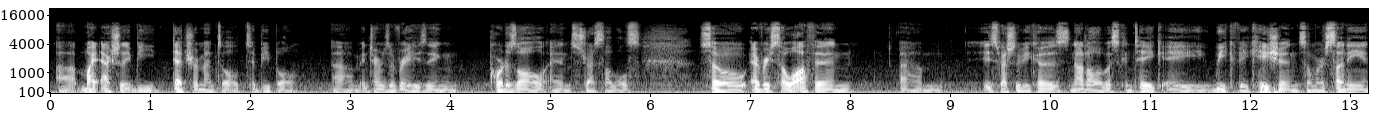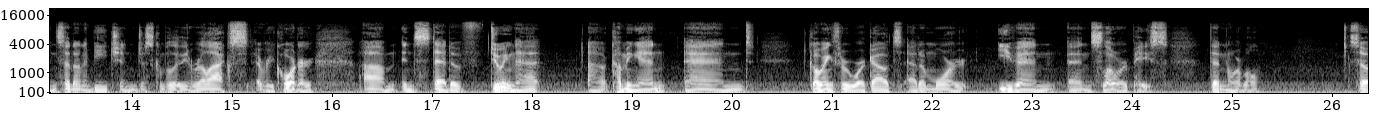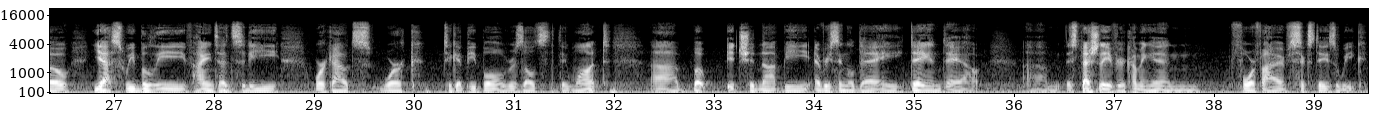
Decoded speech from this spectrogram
uh, might actually be detrimental to people um, in terms of raising cortisol and stress levels. So every so often, um, especially because not all of us can take a week vacation somewhere sunny and sit on a beach and just completely relax every quarter. Um, instead of doing that, uh, coming in and going through workouts at a more even and slower pace than normal. So, yes, we believe high intensity workouts work to get people results that they want, uh, but it should not be every single day, day in, day out, um, especially if you're coming in four, five, six days a week.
